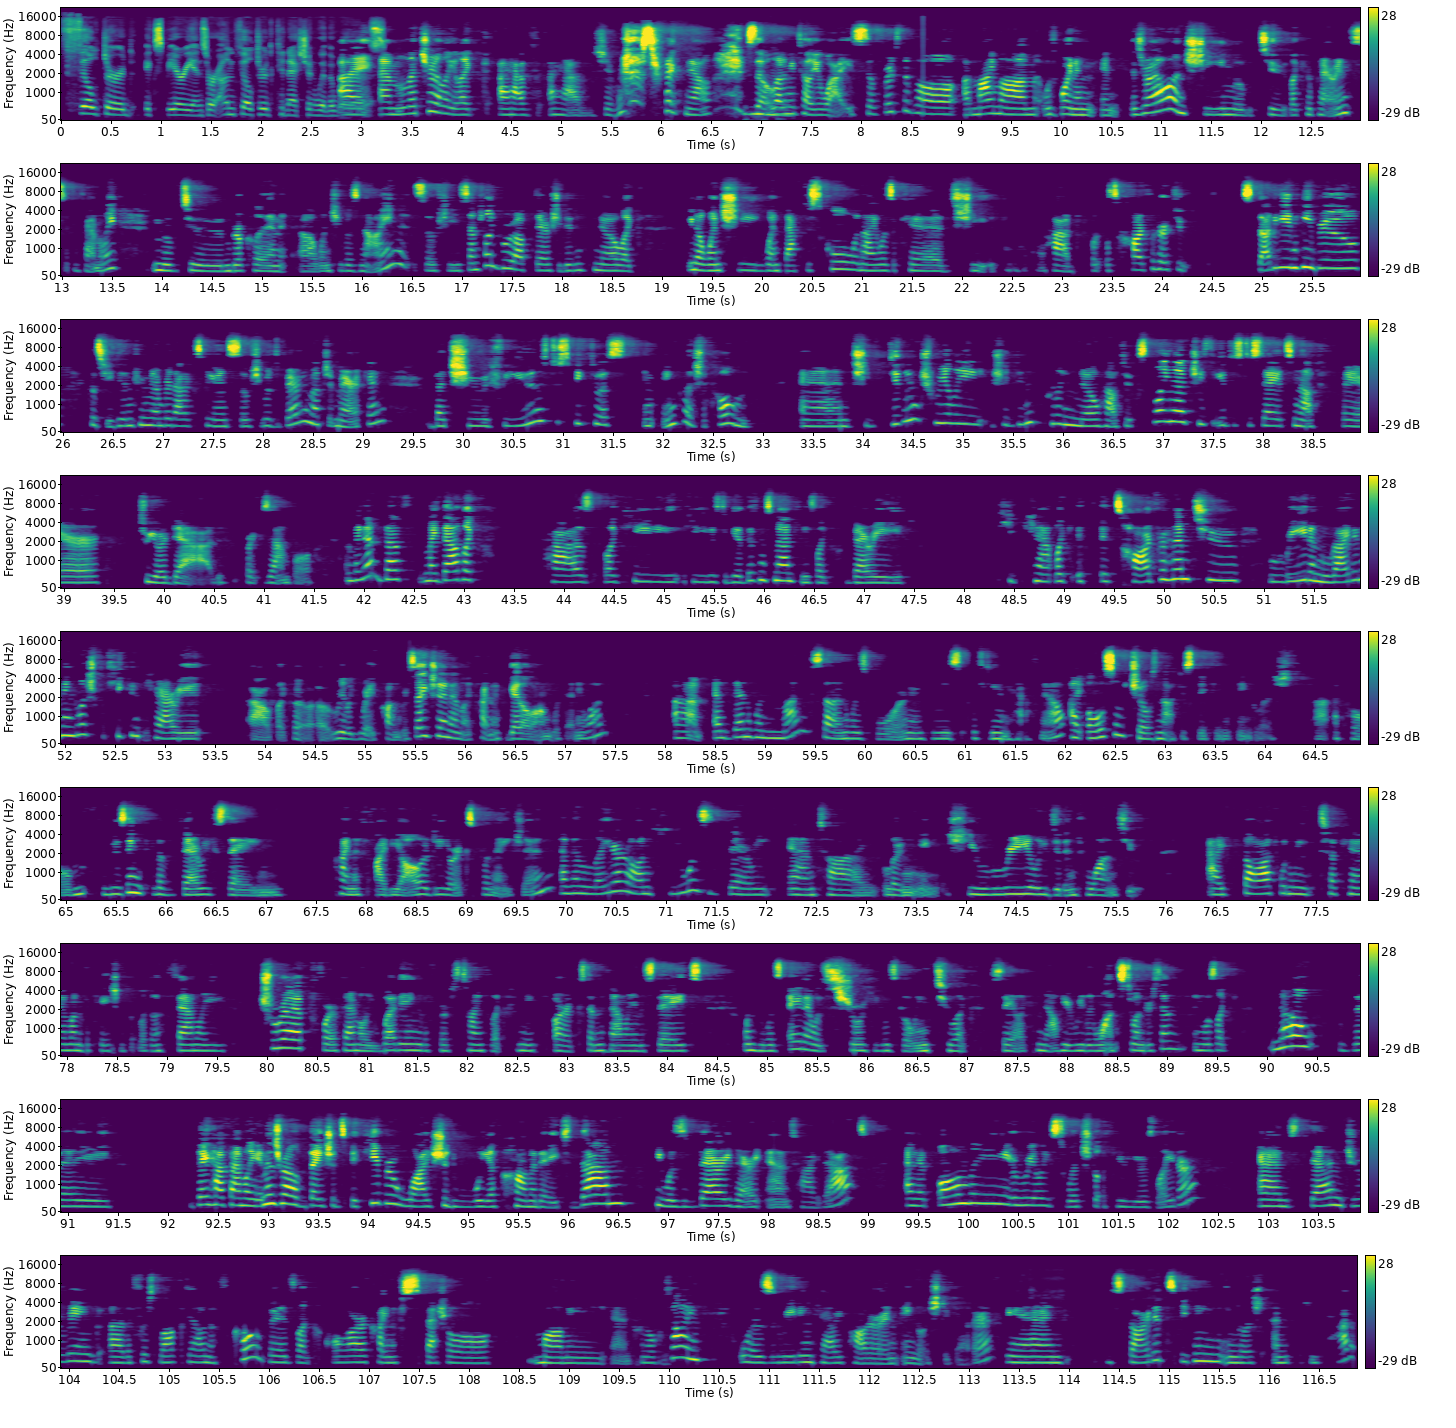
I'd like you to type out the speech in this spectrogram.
unfiltered experience or unfiltered connection with the words. I am literally like I have I have shivers right now. So mm. let me tell you why. So first of all, uh, my mom was born in, in Israel and she moved to like her parents and family moved to Brooklyn uh, when she was nine. So she essentially grew up there. She didn't know like you know, when she went back to school when I was a kid, she had, it was hard for her to study in Hebrew because she didn't remember that experience. So she was very much American, but she refused to speak to us in English at home. And she didn't really, she didn't really know how to explain it. She used to say it's not fair to your dad, for example. And my dad does, my dad like has, like he, he used to be a businessman. He's like very, he can't, like it, it's hard for him to read and write in English, but he can carry out like a, a, really great conversation and like kind of get along with anyone. Um, and then when my son was born and he's 15 and a half now, I also chose not to speak in English uh, at home using the very same kind of ideology or explanation. And then later on, he was very anti learning English. He really didn't want to. I thought when we took him on a vacation for like a family trip for a family wedding, the first time to like meet our extended family in the States. When he was eight, I was sure he was going to like say like now he really wants to understand. And he was like, no, they, they have family in Israel. They should speak Hebrew. Why should we accommodate them? He was very, very anti that. And it only really switched a few years later. And then during uh, the first lockdown of COVID, like our kind of special mommy and Chanoch time was reading Harry Potter in English together. And he started speaking in English and he had,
